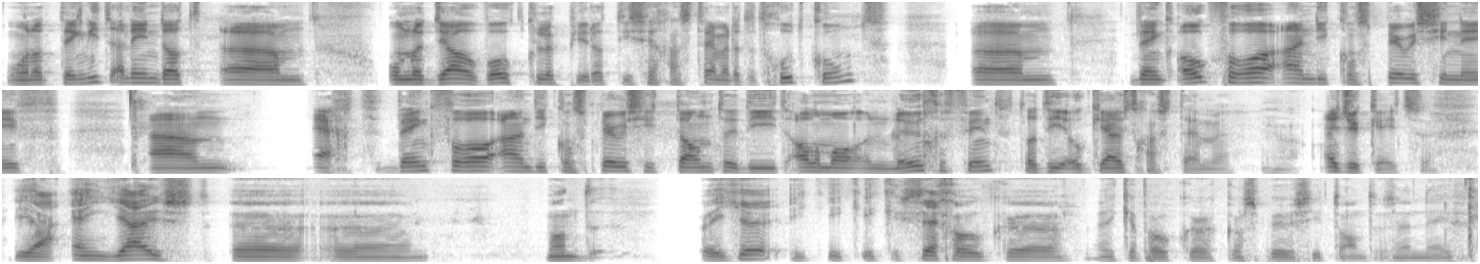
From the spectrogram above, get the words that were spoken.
Want ik denk niet alleen dat, ehm, omdat jouw woke clubje, dat die zich gaan stemmen, dat het goed komt. Denk ook vooral aan die conspiracy neef, aan echt. Denk vooral aan die conspiracy tante die het allemaal een leugen vindt, dat die ook juist gaan stemmen. Ja. Educate ze. Ja, en juist, eh, eh, want weet je, ik, ik, ik zeg ook, eh, ik heb ook eh, conspiracy tantes en neven.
